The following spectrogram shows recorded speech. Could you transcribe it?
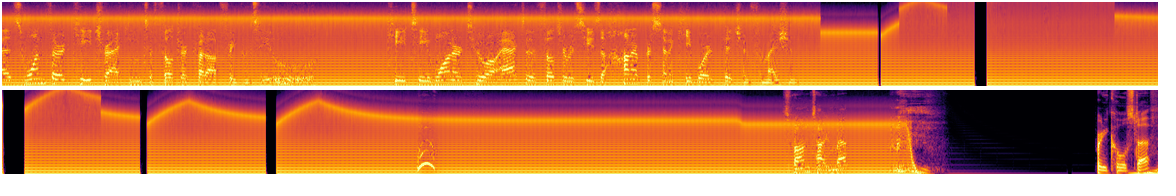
Adds one third key tracking to filter cutoff frequency. Ooh. Key T1 or 2 while active, the filter receives 100% of keyboard pitch information. Woo. That's what I'm talking about. Pretty cool stuff.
